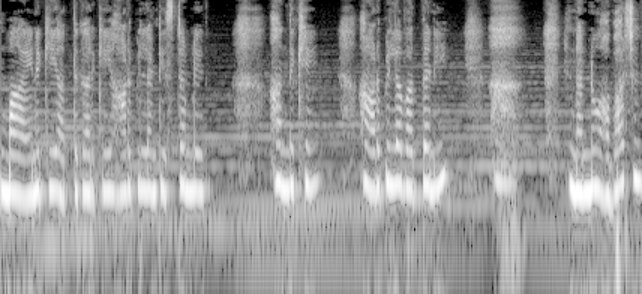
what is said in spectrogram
మా ఆయనకి అత్తగారికి ఆడపిల్ల అంటే ఇష్టం లేదు. అందుకే ఆడపిల్ల వద్దని నన్ను అబార్షన్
